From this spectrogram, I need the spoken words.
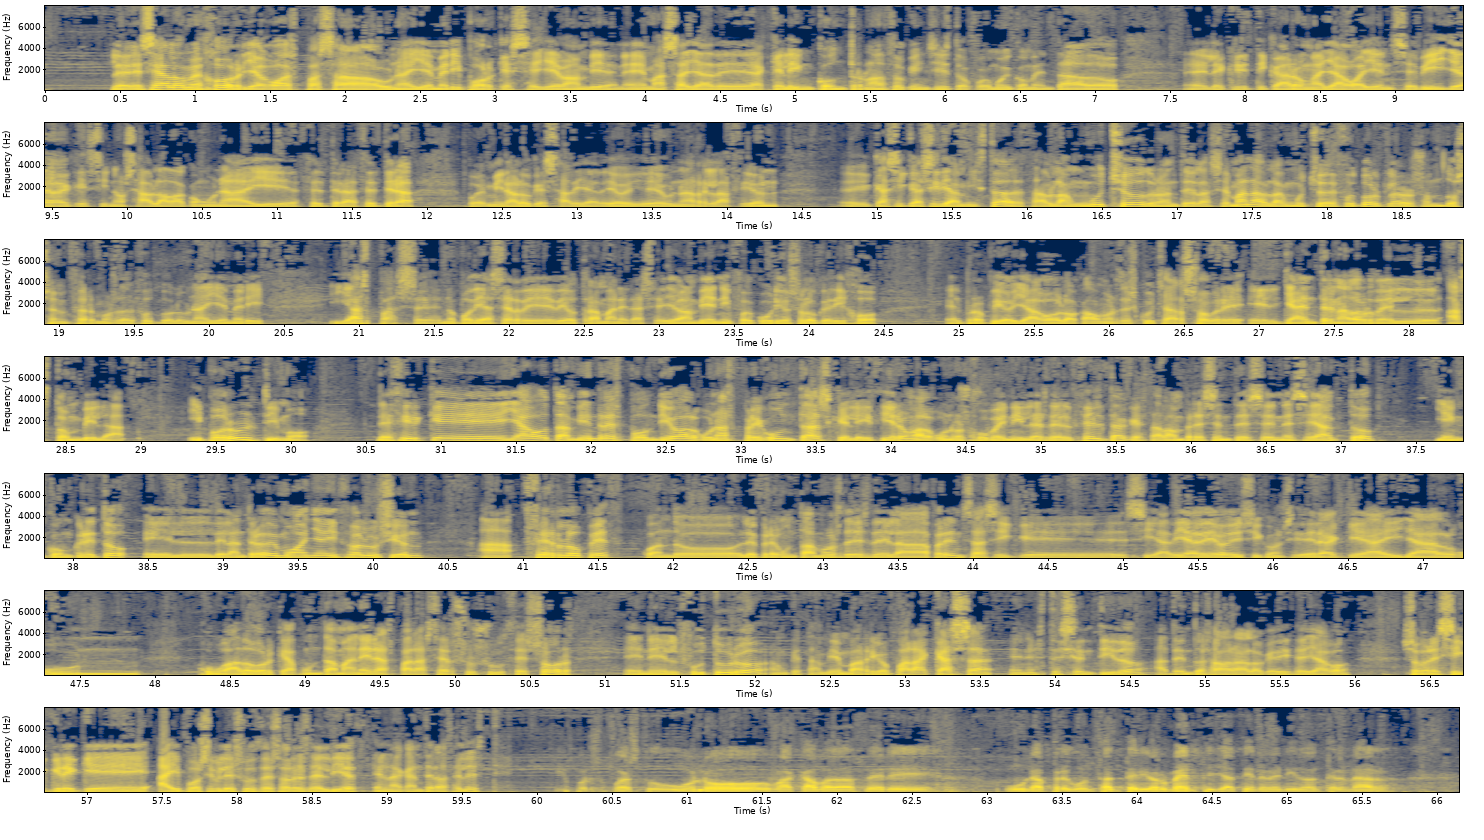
Le desea lo mejor Yago Aspas a Unai Emery porque se llevan bien, ¿eh? más allá de aquel encontronazo que, insisto, fue muy comentado, eh, le criticaron a Yago ahí en Sevilla, que si no se hablaba con Unai, etcétera, etcétera, pues mira lo que es a día de hoy, ¿eh? una relación eh, casi casi de amistad. Hablan mucho durante la semana, hablan mucho de fútbol. Claro, son dos enfermos del fútbol, Unai Emery y Aspas. Eh, no podía ser de, de, otra manera. Se llevan bien y fue curioso lo que dijo el propio Yago, lo acabamos de escuchar, sobre el ya entrenador del Aston Villa. Y por último, decir que Yago también respondió a algunas preguntas que le hicieron algunos juveniles del Celta que estaban presentes en ese acto. Y en concreto, el delantero de Moaña hizo alusión a Fer López cuando le preguntamos desde la prensa si que si a día de hoy si considera que hay ya algún jugador que apunta maneras para ser su sucesor en el futuro, aunque también barrió para casa en este sentido, atentos ahora a lo que dice Yago, sobre si cree que hay posibles sucesores del 10 en la cantera celeste. Sí, por supuesto, uno me acaba de hacer eh, una pregunta anteriormente, ya tiene venido a entrenar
